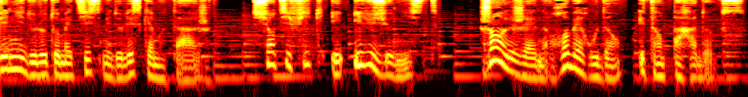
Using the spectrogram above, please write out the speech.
Génie de l'automatisme et de l'escamotage, scientifique et illusionniste, Jean-Eugène Robert Houdin est un paradoxe.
